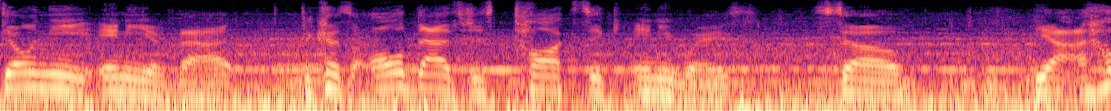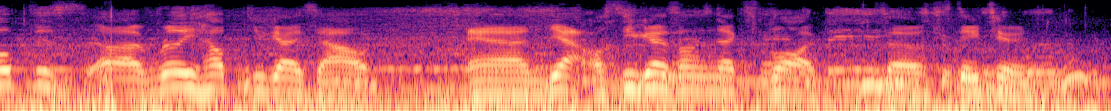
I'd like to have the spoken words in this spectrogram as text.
don't need any of that because all that's just toxic anyways. So yeah i hope this uh, really helped you guys out. And yeah i'll see you guys on the next vlog. So stay tuned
